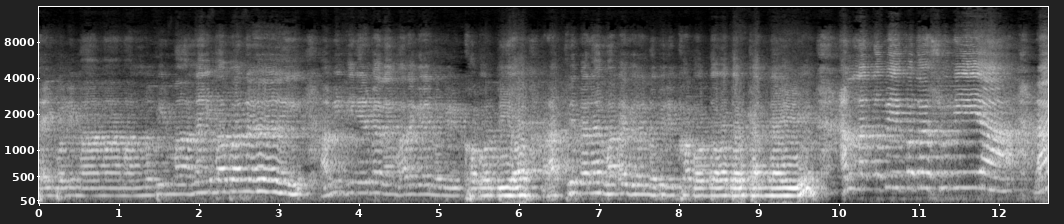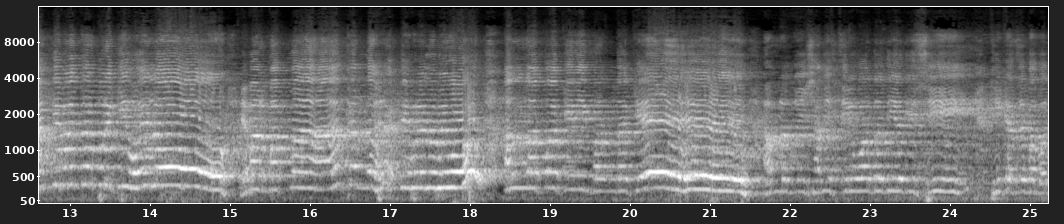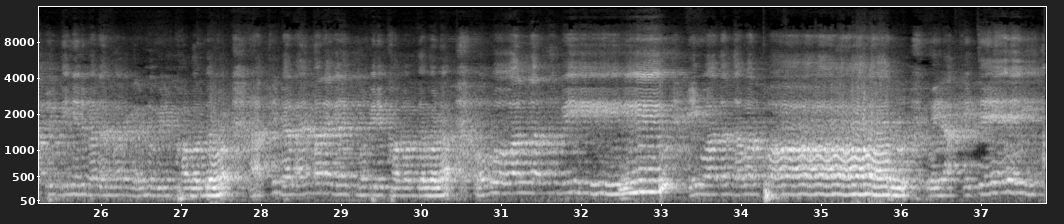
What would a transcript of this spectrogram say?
তাই বলি, মা মা আমার নবীর মা নাই, বাবা নাই। আমি দিনের বেলায় মারা গেলে নবীর খবর দিও। রাত্রি বেলায় মারা গেলে নবীর খবর দেওয়া দরকার নাই। আল্লাহ নবীর কথা শুনিয়া দিয়ে বলে, তারপরে কি হইল? এবার বাপ্পা কান্দা দিয়ে বলে, নবী আল্লাহ পাকের বান্দাকে আমরা দুই স্বামী স্ত্রীর ওয়াদা দিয়ে দিছি। ঠিক আছে বাবা, তুই দিনের বেলায় মারা গেলে নবীর খবর দেবো রাত্রি বেলায় মারা গেলে নবীর খবর দেবো না। ও আল্লাহ নবী, এই ওয়াদা দেওয়ার পর ওই রাত্রিতে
